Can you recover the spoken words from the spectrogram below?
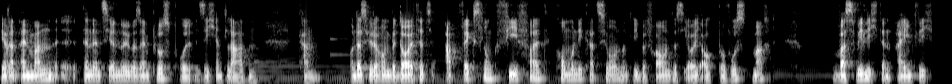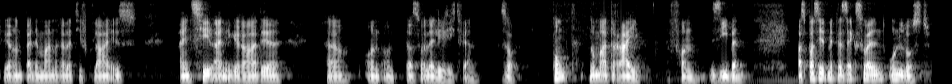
während ein Mann äh, tendenziell nur über seinen Pluspol sich entladen kann. Und das wiederum bedeutet Abwechslung, Vielfalt, Kommunikation und liebe Frauen, dass ihr euch auch bewusst macht, was will ich denn eigentlich, während bei dem Mann relativ klar ist, ein Ziel, eine Gerade äh, und, und das soll erledigt werden. So, Punkt Nummer drei von sieben. Was passiert mit der sexuellen Unlust?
